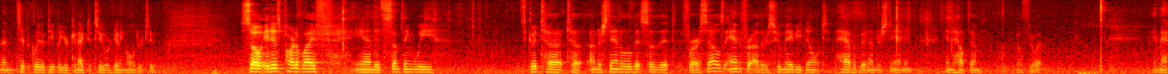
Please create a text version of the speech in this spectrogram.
then typically the people you're connected to are getting older too. So it is part of life, and it's something we, it's good to, to understand a little bit so that for ourselves and for others who maybe don't have a good understanding and to help them go through it. Amen.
